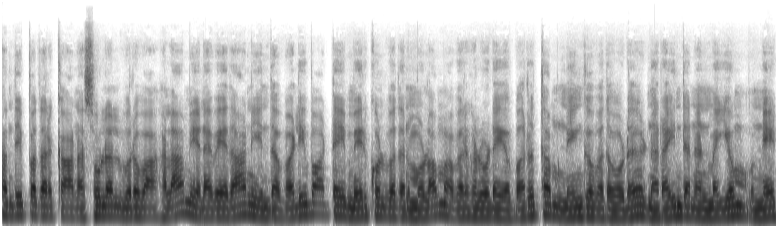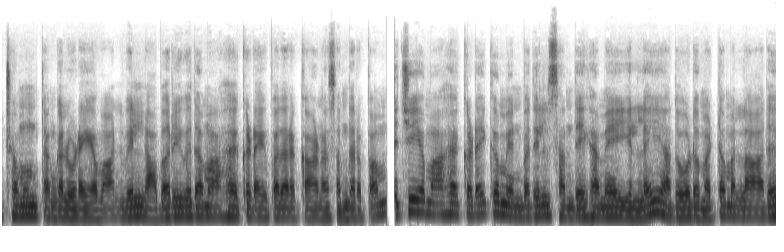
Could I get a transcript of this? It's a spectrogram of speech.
சந்திப்பதற்கான சூழல் உருவாகலாம். எனவேதான் இந்த வழிபாட்டை மேற்கொள்வதன் மூலம் அவர்களுடைய வருத்தம் நீங்குவதோடு நிறைந்த நன்மையும் முன்னேற்றமும் தங்களுடைய வாழ்வில் அபரிவிதமாக கிடைப்பதற்கான சந்தர்ப்பம் நிச்சயமாக கிடைக்கும் என்பதில் சந்தேகமே இல்லை. அதோடு மட்டுமல்லாது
